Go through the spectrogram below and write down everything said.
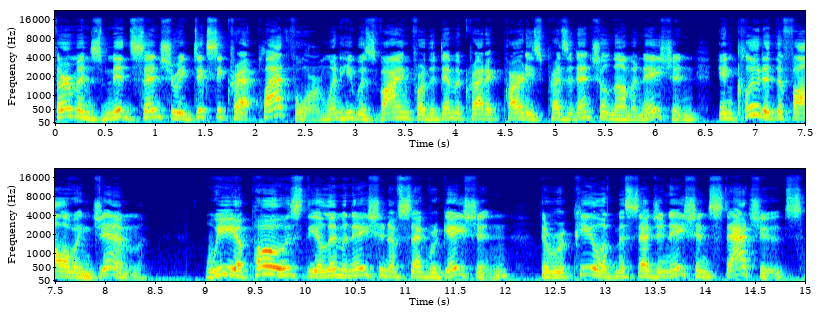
Thurmond's mid century Dixiecrat platform, when he was vying for the Democratic Party's presidential nomination, included the following gem We oppose the elimination of segregation, the repeal of miscegenation statutes,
